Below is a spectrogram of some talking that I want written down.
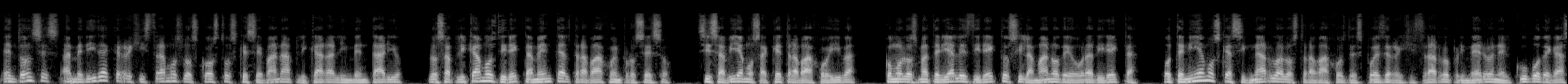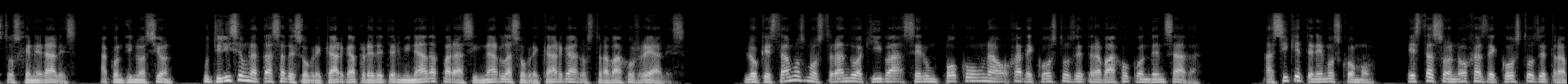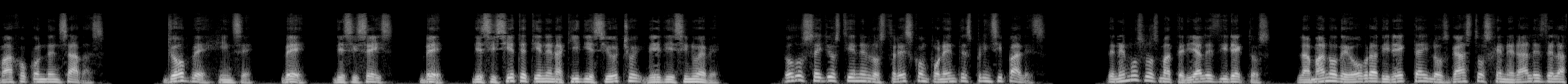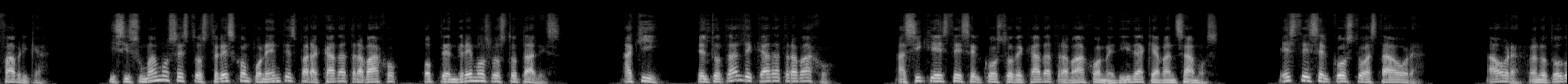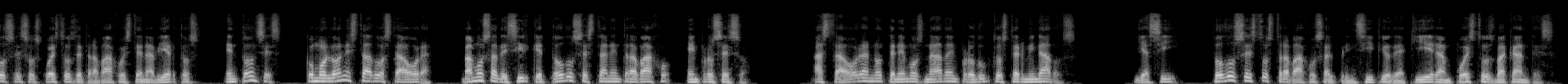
Entonces, a medida que registramos los costos que se van a aplicar al inventario, los aplicamos directamente al trabajo en proceso, si sabíamos a qué trabajo iba, como los materiales directos y la mano de obra directa, o teníamos que asignarlo a los trabajos después de registrarlo primero en el cubo de gastos generales. A continuación, utilice una tasa de sobrecarga predeterminada para asignar la sobrecarga a los trabajos reales. Lo que estamos mostrando aquí va a ser un poco una hoja de costos de trabajo condensada. Así que tenemos como, estas son hojas de costos de trabajo condensadas. Job B15, B, 16, B, 17 tienen aquí 18 y B 19. Todos ellos tienen los tres componentes principales. Tenemos los materiales directos, la mano de obra directa y los gastos generales de la fábrica. Y si sumamos estos tres componentes para cada trabajo, obtendremos los totales. Aquí, el total de cada trabajo. Así que este es el costo de cada trabajo a medida que avanzamos. Este es el costo hasta ahora. Ahora, cuando todos esos puestos de trabajo estén abiertos, entonces, como lo han estado hasta ahora, Vamos a decir que todos están en trabajo, en proceso. Hasta ahora no tenemos nada en productos terminados. Y así, todos estos trabajos al principio de aquí eran puestos vacantes.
